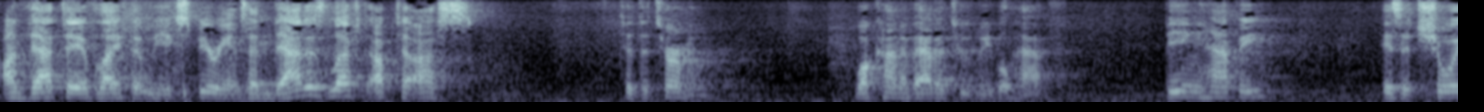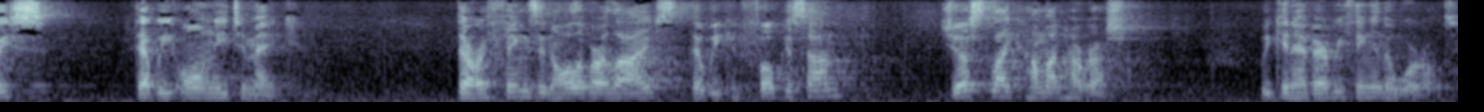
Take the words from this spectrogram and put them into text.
on that day of life that we experience. And that is left up to us to determine what kind of attitude we will have. Being happy is a choice that we all need to make. There are things in all of our lives that we can focus on, just like Haman Harasha. We can have everything in the world,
